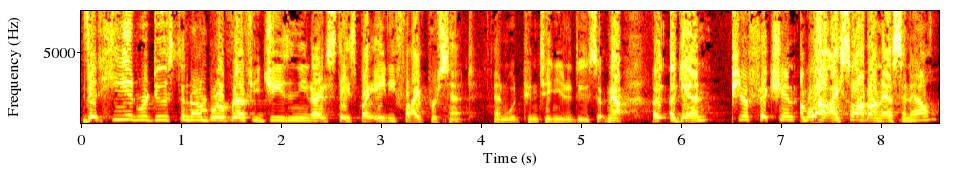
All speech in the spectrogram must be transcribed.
that he had reduced the number of refugees in the United States by 85% and would continue to do so. Now, again, pure fiction. Well, I saw it on SNL.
